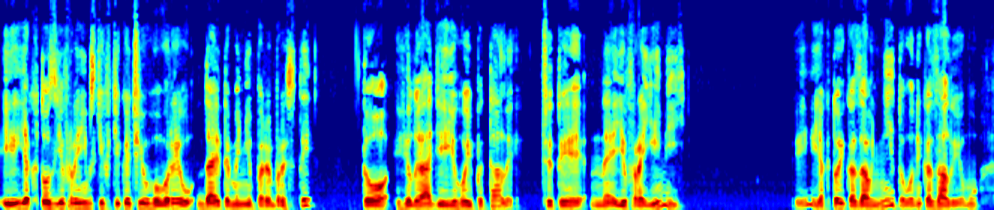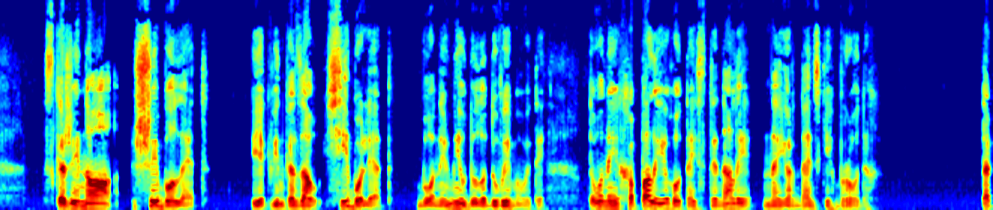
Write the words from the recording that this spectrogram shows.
І як хто з єфраїмських втікачів говорив дайте мені перебрести, то Гілеадії його й питали, чи ти не Єфраїмій? І як той казав ні, то вони казали йому Скажи но шиболет. І як він казав сіболет, бо не вмів до ладу вимовити, то вони хапали його та й стинали на йорданських бродах. Так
